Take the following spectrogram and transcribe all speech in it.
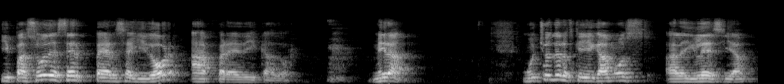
y pasó de ser perseguidor a predicador. Mira, muchos de los que llegamos a la iglesia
